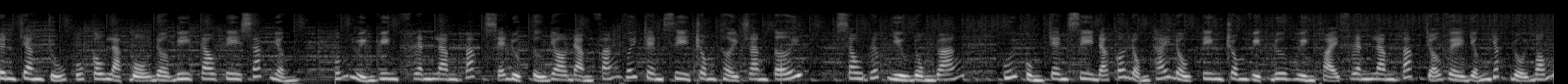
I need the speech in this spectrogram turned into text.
Trên trang chủ của câu lạc bộ Derby County xác nhận, huấn luyện viên Frank Lampard sẽ được tự do đàm phán với Chelsea trong thời gian tới. Sau rất nhiều đồn đoán, cuối cùng Chelsea đã có động thái đầu tiên trong việc đưa huyền thoại Frank Lampard trở về dẫn dắt đội bóng.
